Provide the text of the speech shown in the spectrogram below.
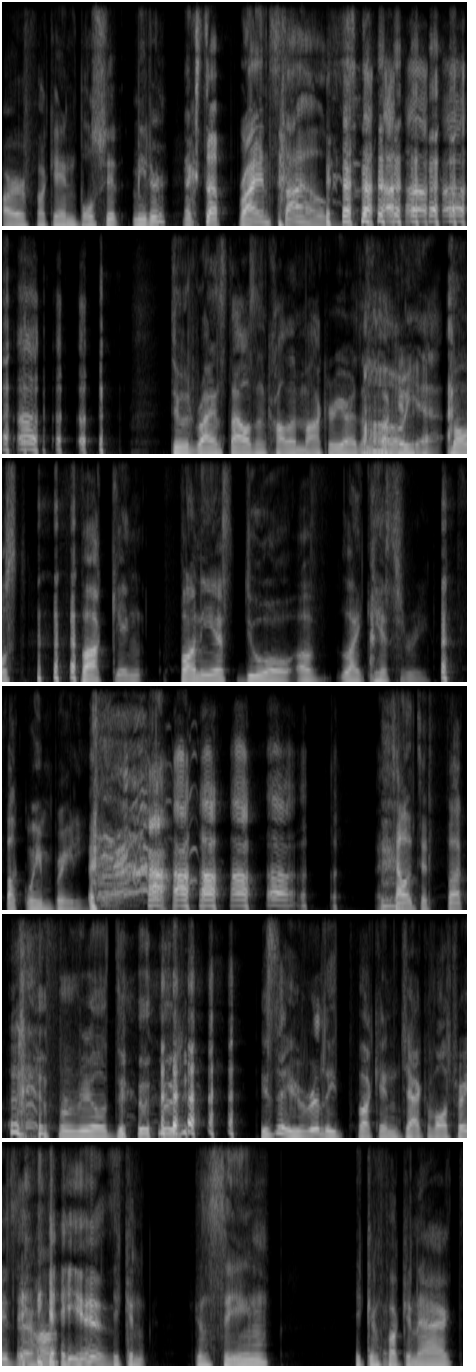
our fucking bullshit meter. Next up, Ryan Stiles. Dude, Ryan Stiles and Colin Mochrie are the oh fucking yeah, most fucking funniest duo of like history. fuck Wayne Brady, talented fuck. For real, dude. He's a he really fucking jack of all trades there, huh? he is. He can he can sing, he can fucking act.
